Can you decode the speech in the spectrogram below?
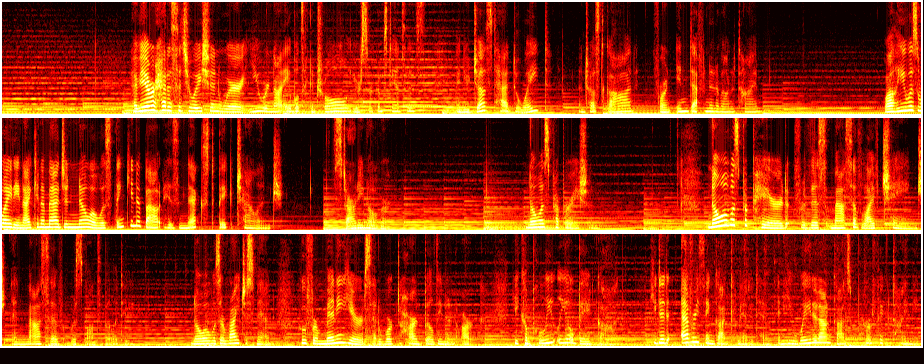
Have you ever had a situation where you were not able to control your circumstances and you just had to wait and trust God for an indefinite amount of time? While he was waiting, I can imagine Noah was thinking about his next big challenge starting over. Noah's preparation. Noah was prepared for this massive life change and massive responsibility. Noah was a righteous man who, for many years, had worked hard building an ark. He completely obeyed God. He did everything God commanded him, and he waited on God's perfect timing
